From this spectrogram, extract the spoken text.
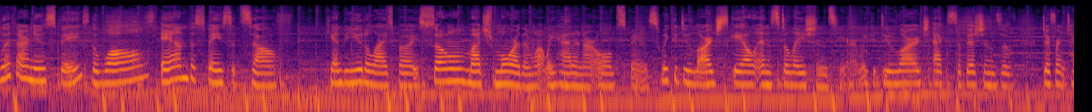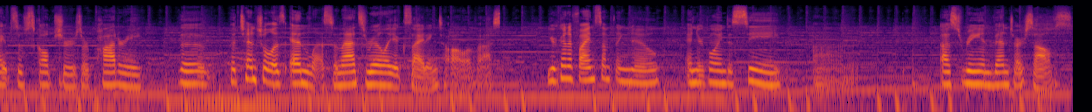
With our new space, the walls and the space itself can be utilized by so much more than what we had in our old space. We could do large scale installations here. We could do large exhibitions of different types of sculptures or pottery. The potential is endless, and that's really exciting to all of us. You're going to find something new, and you're going to see um, us reinvent ourselves,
